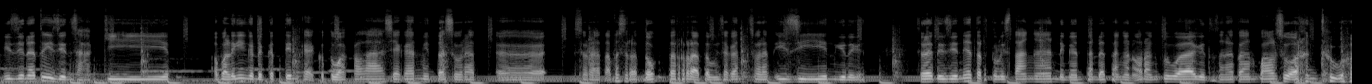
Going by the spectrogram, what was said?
Izinnya tuh izin sakit apalagi ngedeketin kayak ketua kelas ya kan minta surat uh, surat apa surat dokter atau misalkan surat izin gitu kan. Surat izinnya tertulis tangan dengan tanda tangan orang tua gitu tanda tangan palsu orang tua.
